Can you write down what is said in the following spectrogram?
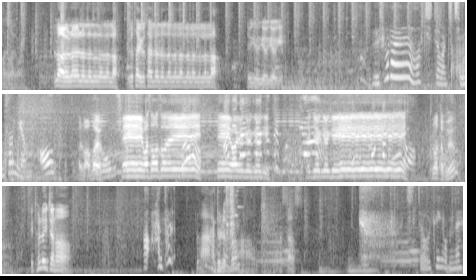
가지마 가지마 일로 와 일로 와 일로 와 일로 와 일로 와 이거 타 이거 타 일로 와 일로 와 일로 와 일로 와 일로 와 여기 여기 여기 여기 왜 저래? 아 진짜 완전 진상이야. 아우 빨리 와봐요 너무 싫어. 에이 왔어 왔어 에이 에이 와 여기 여기 여기 여기 여기 여기 에이 에이 에이 에이 에이 들어왔다고요? 여기 털려 있잖아 아안 털려. 여기 아 안 털렸어? 아 오케이 알았어 알았어 진짜 올택이 없네.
